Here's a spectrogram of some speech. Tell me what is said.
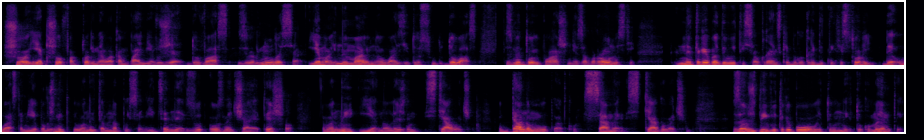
що якщо факторингова компанія вже до вас звернулася, я не маю на увазі до суду, до вас з метою погашення заборгованості, не треба дивитися Українське бюро кредитних історій, де у вас там є боржник, і вони там написані. І це не означає те, що вони є належним стягувачем. У даному випадку саме стягувачем. Завжди витребовуйте у них документи,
